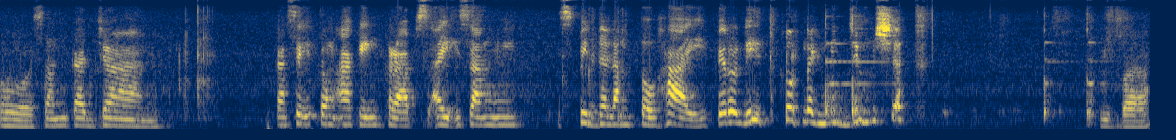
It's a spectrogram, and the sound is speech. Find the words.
Oh, saan ka dyan? Kasi itong aking crops ay isang speed na lang to high. Pero dito, nag-medium siya. Diba?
